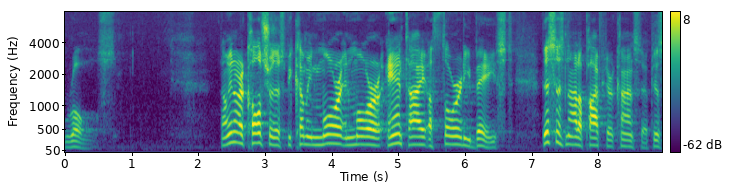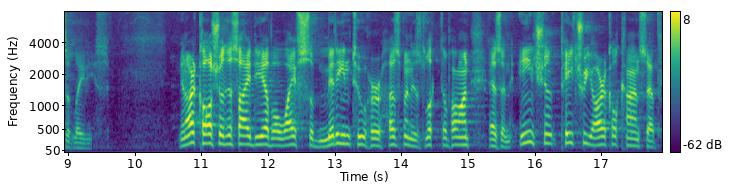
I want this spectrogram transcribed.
roles. Now, in our culture that's becoming more and more anti authority based, this is not a popular concept, is it, ladies? In our culture, this idea of a wife submitting to her husband is looked upon as an ancient patriarchal concept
